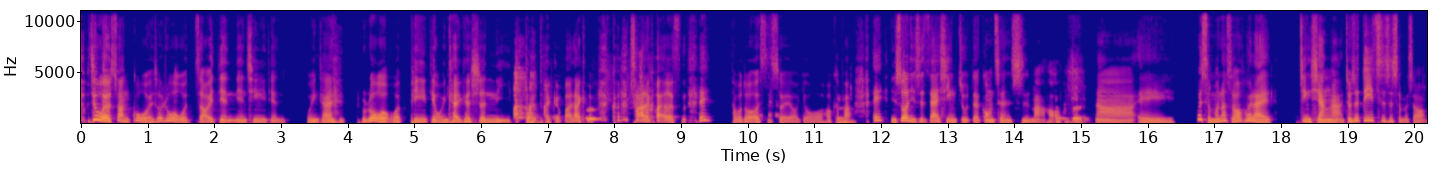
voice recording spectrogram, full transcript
怕！其实我有算过，哎，说如果我早一点、年轻一点，我应该；如果我我拼一点，我应该也可以生你。太可怕，太可 怕，差了快二十，哎，差不多二十岁哦，有哦，好可怕。哎、嗯，你说你是在新竹的工程师嘛？哈、嗯，对。那哎，为什么那时候会来进香啊？就是第一次是什么时候？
